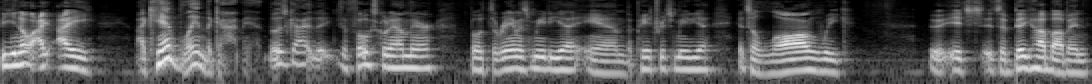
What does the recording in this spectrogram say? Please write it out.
But you know I I, I can't blame the guy, man. Those guys, the, folks go down there, both the Rams media and the Patriots media. It's a long week. It's it's a big hubbub and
